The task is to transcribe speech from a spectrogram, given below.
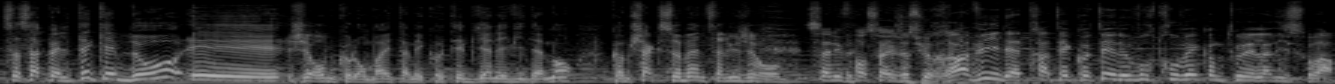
Ça s'appelle Tech Hebdo et Jérôme Colomba est à mes côtés, bien évidemment, comme chaque semaine. Salut Jérôme. Salut François, et je suis ravi d'être à tes côtés et de vous retrouver comme tous les lundis soirs.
